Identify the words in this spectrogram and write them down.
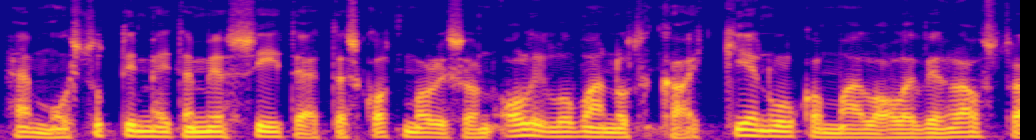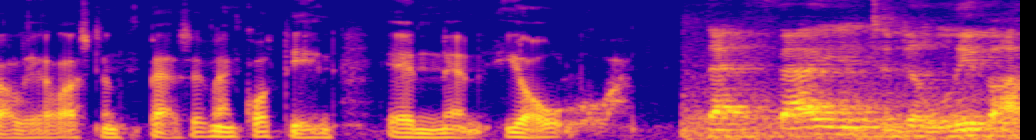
Hän muistutti meitä myös siitä, että Scott Morrison oli luvannut kaikkien ulkomailla olevien australialaisten pääsevän kotiin ennen joulua. That failure to deliver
